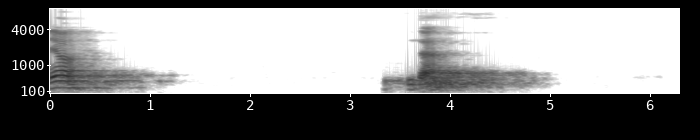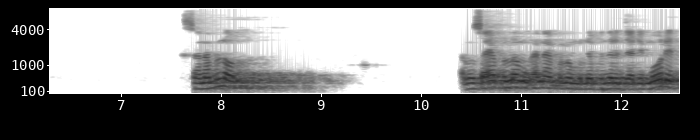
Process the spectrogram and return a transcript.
Ayo. Kita sana belum. Kalau saya belum karena belum benar-benar jadi murid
